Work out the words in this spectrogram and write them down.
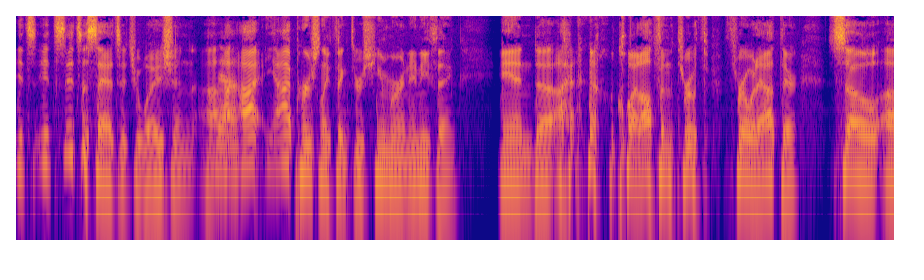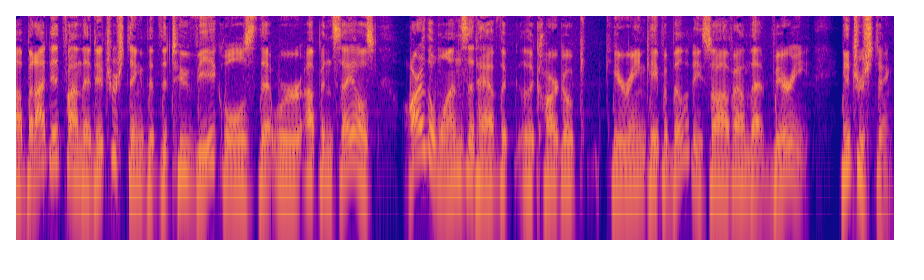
it's it's it's a sad situation. Uh, Yeah. I, I I personally think there's humor in anything, and uh, I quite often throw throw it out there. So, uh, but I did find that interesting that the two vehicles that were up in sales are the ones that have the the cargo carrying capability. So I found that very interesting.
